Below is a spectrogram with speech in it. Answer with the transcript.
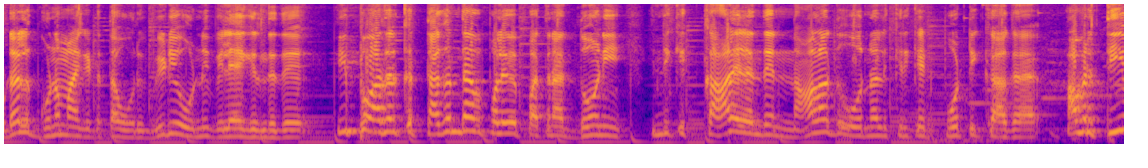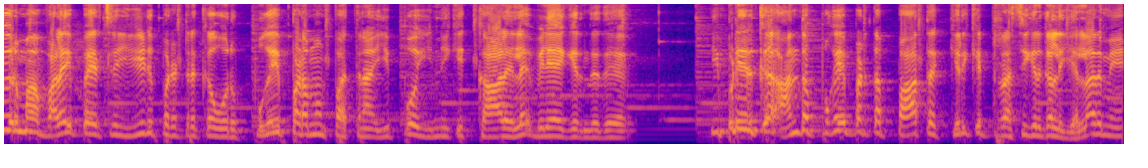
உடல் குணமாகிட்டு தான் ஒரு வீடியோ ஒன்று வெளியாகி இருந்தது இப்போ அதற்கு தகுந்த போலவே பார்த்தீங்கன்னா தோனி இன்னைக்கு காலையிலேருந்து நாலாவது ஒரு நாள் கிரிக்கெட் போட்டிக்காக அவர் தீவிரமாக வலைப்பயிற்சியில் ஈடுபட்டு இருக்க ஒரு புகைப்படமும் பார்த்தீங்கன்னா இப்போ இன்னைக்கு காலையில் வெளியாகி இருந்தது இப்படி இருக்க அந்த புகைப்படத்தை பார்த்த கிரிக்கெட் ரசிகர்கள் எல்லாருமே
